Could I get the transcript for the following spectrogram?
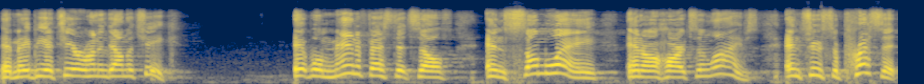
It may be a tear running down the cheek, it will manifest itself in some way in our hearts and lives. And to suppress it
